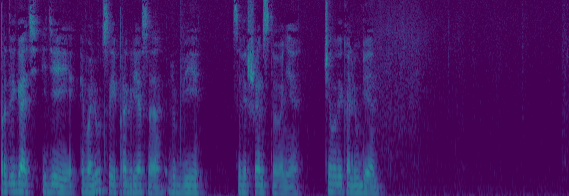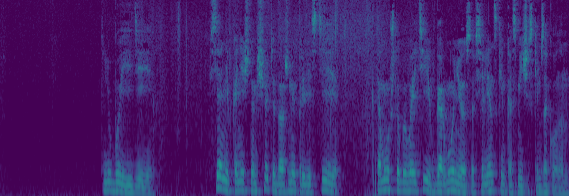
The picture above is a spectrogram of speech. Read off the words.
продвигать идеи эволюции, прогресса, любви, совершенствования, человеколюбия, любые идеи. Все они в конечном счете должны привести к тому, чтобы войти в гармонию со Вселенским космическим законом.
